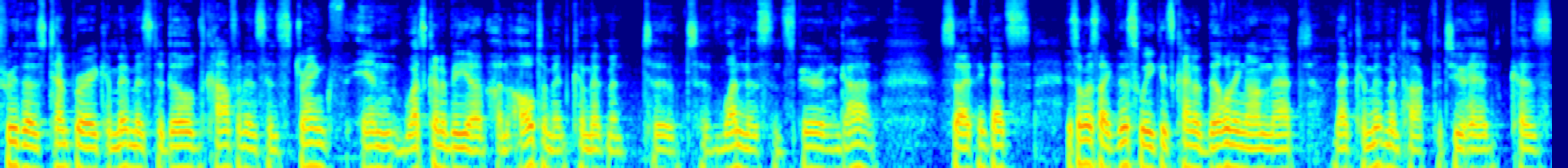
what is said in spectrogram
through those temporary commitments to build confidence and strength in what's going to be a, an ultimate commitment to, to oneness and spirit and God. So I think that's it's almost like this week is kind of building on that that commitment talk that you had because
